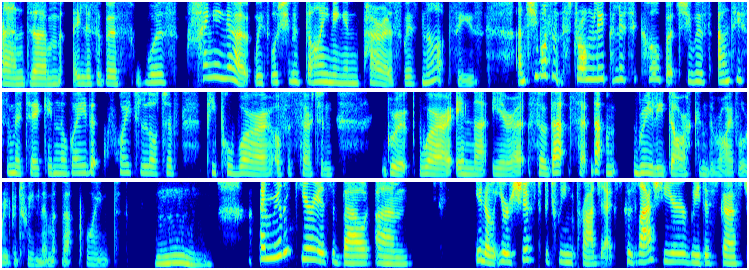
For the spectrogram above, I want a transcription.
and um, Elizabeth was hanging out with, well, she was dining in Paris with Nazis. And she wasn't strongly political, but she was anti Semitic in the way that quite a lot of people were of a certain group were in that era. So that that really darkened the rivalry between them at that point. Mm. I'm really curious about um, you know your shift between projects because last year we discussed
